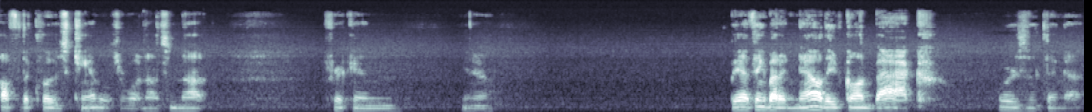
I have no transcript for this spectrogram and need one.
off of the closed candles or whatnot, so not freaking, you know. Yeah, think about it now. They've gone back. Where's the thing at?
